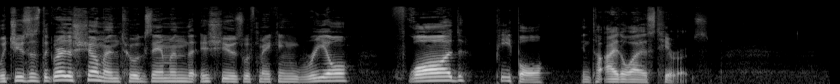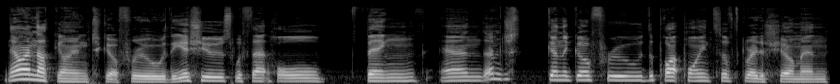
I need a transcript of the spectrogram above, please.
which uses the greatest showman to examine the issues with making real, flawed people into idolized heroes. Now, I'm not going to go through the issues with that whole thing, and I'm just going to go through the plot points of The Greatest Showman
